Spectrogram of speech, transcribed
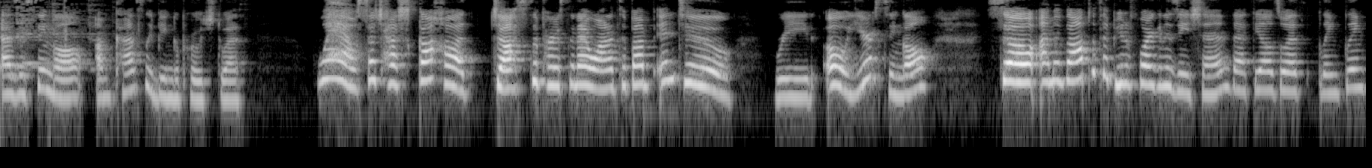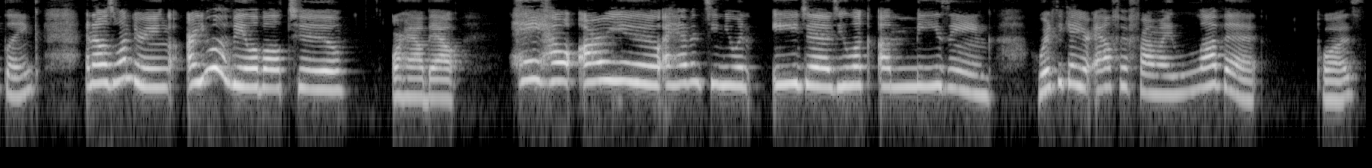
As a single, I'm constantly being approached with, Wow, such hashgacha, just the person I wanted to bump into. Read, Oh, you're single. So I'm involved with a beautiful organization that deals with blank, blank, blank, and I was wondering, are you available to, or how about, Hey, how are you? I haven't seen you in ages. You look amazing. Where did you get your outfit from? I love it. Pause.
